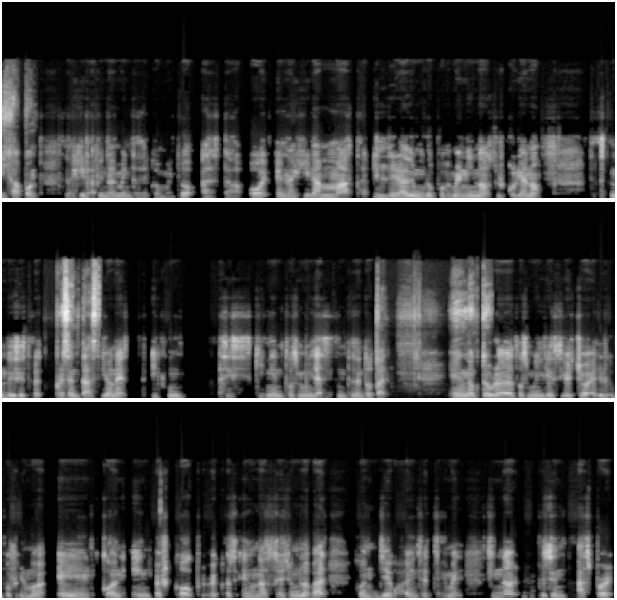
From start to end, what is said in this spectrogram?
y Japón. La gira finalmente se convirtió hasta hoy en la gira más taquillera de un grupo femenino surcoreano, tras 16 presentaciones y con casi 500.000 asistentes en total. En octubre de 2018, el grupo firmó eh, con Interscope Records en una asociación global con Jaguar Entertainment, siendo representadas por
